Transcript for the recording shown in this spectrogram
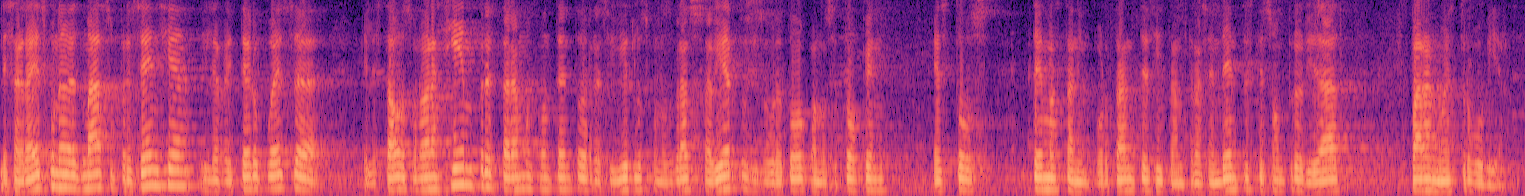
Les agradezco una vez más su presencia y les reitero pues eh, el Estado de Sonora siempre estará muy contento de recibirlos con los brazos abiertos y sobre todo cuando se toquen estos temas tan importantes y tan trascendentes que son prioridad para nuestro gobierno.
